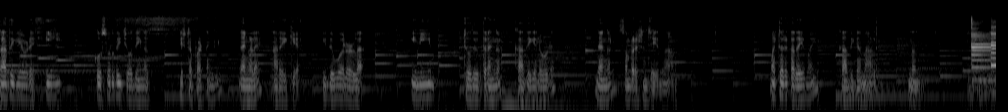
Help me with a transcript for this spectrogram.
കാതികയുടെ ഈ കുസൃതി ചോദ്യങ്ങൾ ഇഷ്ടപ്പെട്ടെങ്കിൽ ഞങ്ങളെ അറിയിക്കുക. ഇതുപോലുള്ള ഇനിയും ചോദ്യോത്തരങ്ങൾ കാതികയിലൂടെ ഞങ്ങൾ സംപ്രേഷണം ചെയ്യുന്നതാണ്. മറ്റൊരു കഥയുമായി കാതിക നാളെ. നന്ദി.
